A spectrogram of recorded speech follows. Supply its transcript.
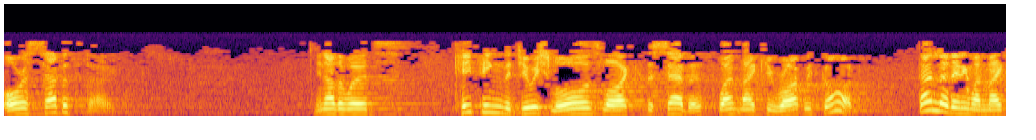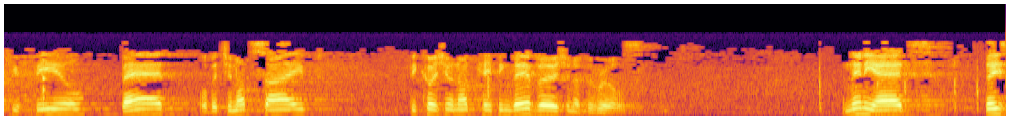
or a Sabbath day. In other words, keeping the Jewish laws like the Sabbath won't make you right with God. Don't let anyone make you feel bad or that you're not saved because you're not keeping their version of the rules. And then he adds, these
